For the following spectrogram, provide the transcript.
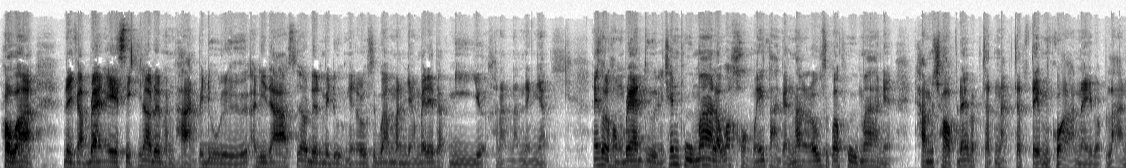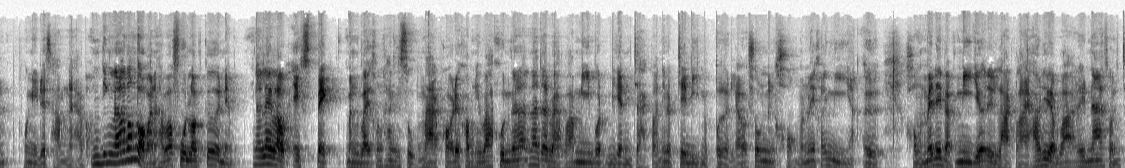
เพราะว่าในกับแบรนด์ ASIC ที่เราเดินผ่านๆไปดูหรือ Adidas ที่เราเดินไปดูอย่างเงี้ยเรารู้สึกว่ามันยังไม่ได้แบบมีเยอะขนาดนั้นอย่างเงี้ย ในส่วนของแบรนด์อื่นอย่างเช่น Puma เราว่าของไม่ได้ต่างกันมาก เรารู้สึกว่า Puma เนี่ยทำช็อปได้แบบจัดหนักจัดเต็มกว่าในแบบร้านพวกนี้ด้วยซ้ำนะครับ จริงๆแล้วต้องบอกก่อนนะครับว่า Food Locker เนี่ยนั่นแรกเรา expect มันไว้ค่อนข้างจะสูงมาก เพราะด้วยความที่ว่าคุณก็น่าจะแบบว่ามีบทเรียนจากตอนที่แบบ JD มาเปิดแล้วช่วงหนึ่งของมันไม่ค่อยมีอะเออของมันไม่ได้แบบมีเยอะหรือหลากหลายเท่าที่แบบว่าเฮ้ยน่าสนใจ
